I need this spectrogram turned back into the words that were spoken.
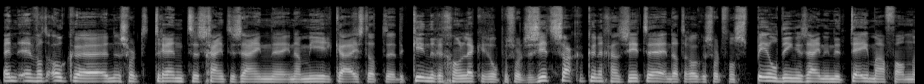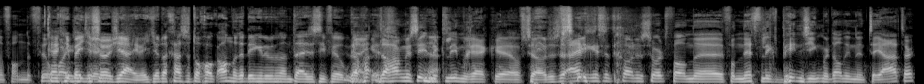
En, en wat ook uh, een soort trend schijnt te zijn in Amerika is dat de kinderen gewoon lekker op een soort zitzakken kunnen gaan zitten en dat er ook een soort van speeldingen zijn in het thema van, van de film. Krijg je een beetje zoals jij, weet je, dan gaan ze toch ook andere dingen doen dan tijdens die film kijken. Dan hangen ze in ja. de klimrek of zo. Dus eigenlijk is het gewoon een soort van, van Netflix binging, maar dan in een theater.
